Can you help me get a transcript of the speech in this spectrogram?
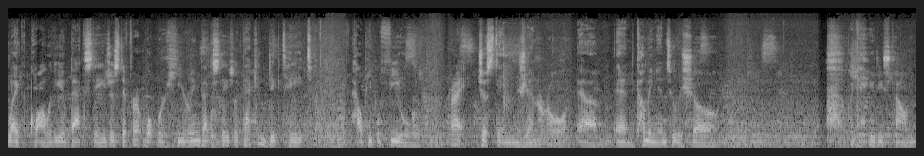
like quality of backstage is different. What we're hearing backstage, like that can dictate how people feel. Right. Just in general, um, and coming into a show like Hadestown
